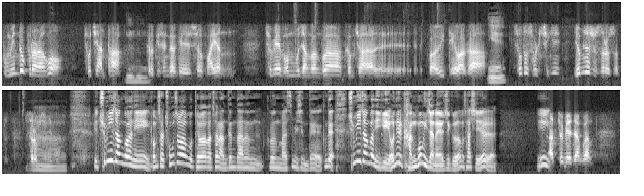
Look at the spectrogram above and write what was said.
국민도 불안하고 좋지 않다 음흠. 그렇게 생각해서 과연 추미애 법무장관과 검찰과의 대화가 예. 저도 솔직히 염려스 럽습니다. 아, 이 추미애 장관이 검찰총장하고 대화가 잘 안 된다는 그런 말씀이신데, 근데 추미애 장관이 이게 연일 강공이잖아요, 지금 사실. 이 아, 추미애 장관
